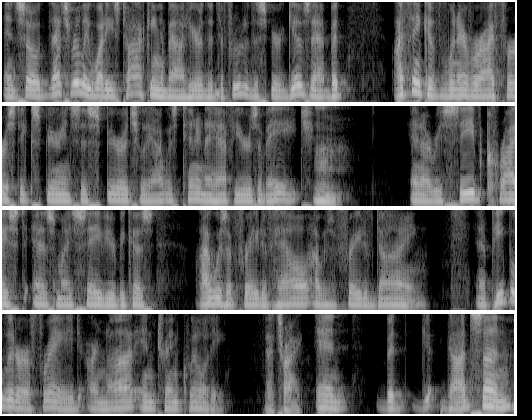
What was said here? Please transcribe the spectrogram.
And so that's really what he's talking about here that the fruit of the Spirit gives that. But I think of whenever I first experienced this spiritually, I was 10 and a half years of age. Mm. And I received Christ as my Savior because I was afraid of hell. I was afraid of dying. And people that are afraid are not in tranquility. That's right. And but God's Son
